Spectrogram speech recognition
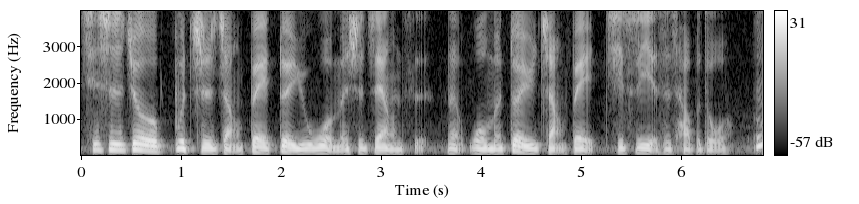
其实就不止长辈对于我们是这样子，那我们对于长辈其实也是差不多。嗯，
